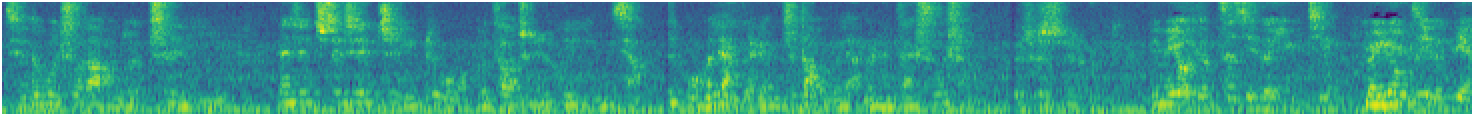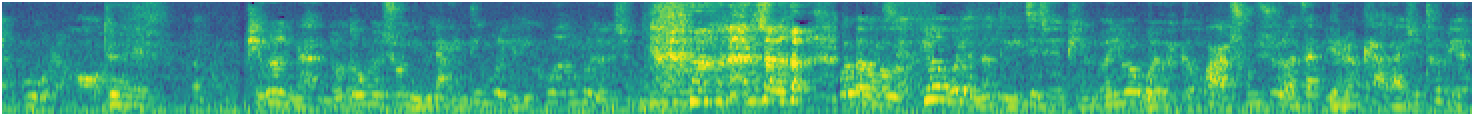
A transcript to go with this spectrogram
其实都会受到很多质疑，但是这些质疑对我们不造成任何影响。我们两个人知道我们两个人在说什么，就是。你们有一个自己的语境，会用自己的典故，然后对，嗯，评论里面很多都会说你们俩一定会离婚或者什么，但是呃，因为我也能理解这些评论，因为我有一个话出去了，在别人看来是特别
